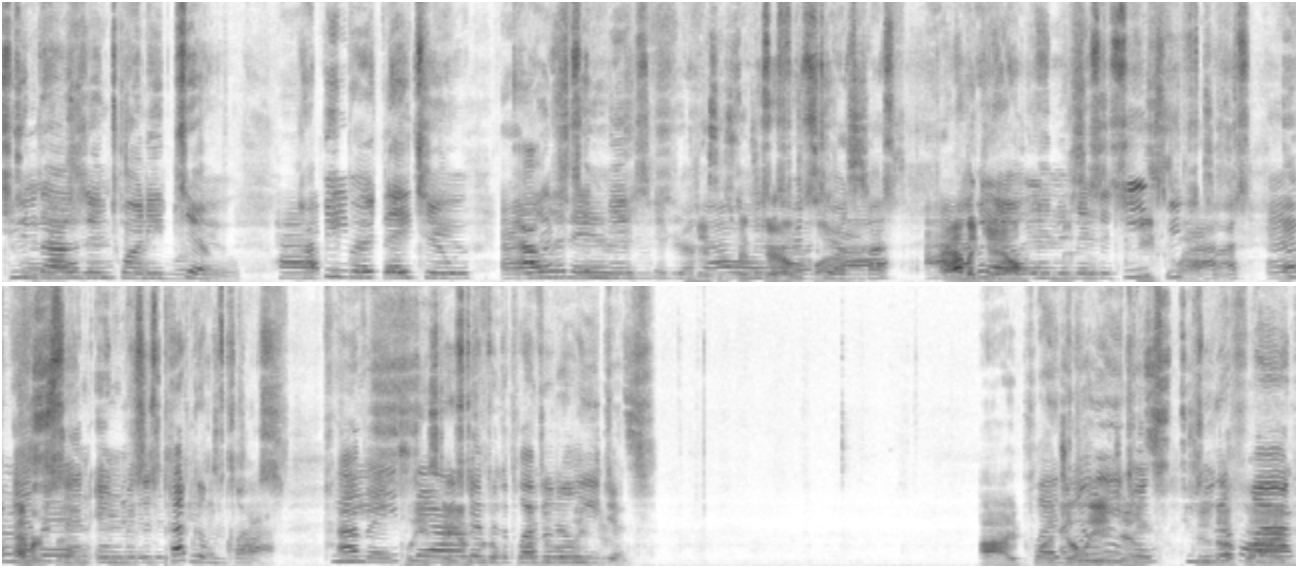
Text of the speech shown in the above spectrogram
2022. Happy birthday to Alice and Mrs. Fitzgerald's class. Abigail in Mrs. Keith's class, and Emerson in Mrs. Peckham's class. Please, Please stand for the Pledge of Allegiance. I pledge allegiance to the flag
